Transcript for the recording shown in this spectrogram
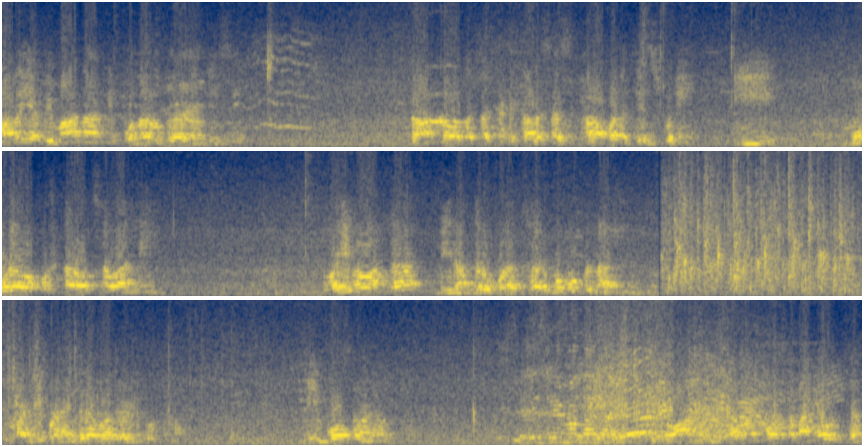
ఆలయ విమానాన్ని పునరుద్ధరణ చేసి దాంట్లో ఒక చక్కటి కలశ స్థాపన చేసుకుని ఈ మూడవ పుష్కరోత్సవాన్ని వైభవంగా మీరందరూ కూడా జరుపుకుంటున్నారు. మళ్ళీ ఇప్పుడు హైదరాబాద్ వెళ్ళిపోతున్నాం. మీకోసమనే వచ్చాం. ఉత్సవం కోసమనే వచ్చాం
